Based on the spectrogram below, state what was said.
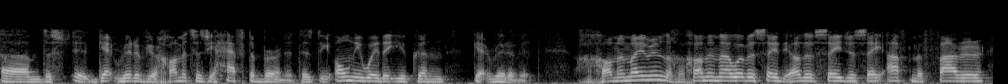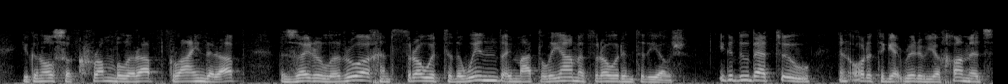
um, dis- uh, get rid of your chametz you have to burn it. That's the only way that you can get rid of it. The Chachamim, however, say the other sages say af mefarer. You can also crumble it up, grind it up, zayr leruach, and throw it to the wind. Imat throw it into the ocean. You could do that too in order to get rid of your chametz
